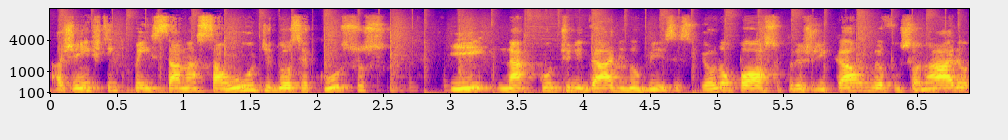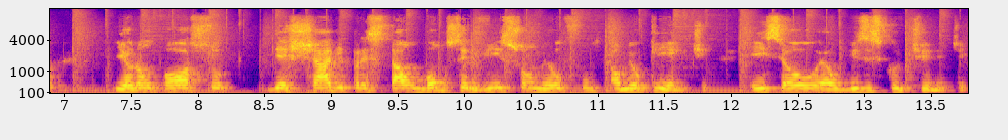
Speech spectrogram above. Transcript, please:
a gente tem que pensar na saúde dos recursos e na continuidade do business. Eu não posso prejudicar o meu funcionário e eu não posso deixar de prestar um bom serviço ao meu, ao meu cliente. Esse é o, é o business continuity.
